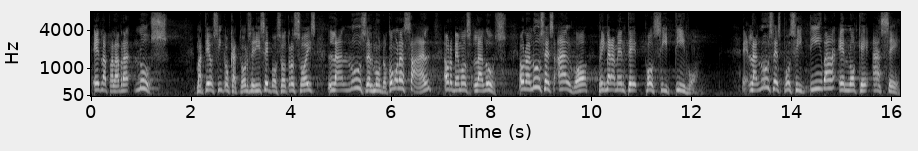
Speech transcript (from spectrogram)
es la palabra luz. Mateo 5:14 dice, vosotros sois la luz del mundo. Como la sal, ahora vemos la luz. Ahora la luz es algo primeramente positivo. Eh, la luz es positiva en lo que hace.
